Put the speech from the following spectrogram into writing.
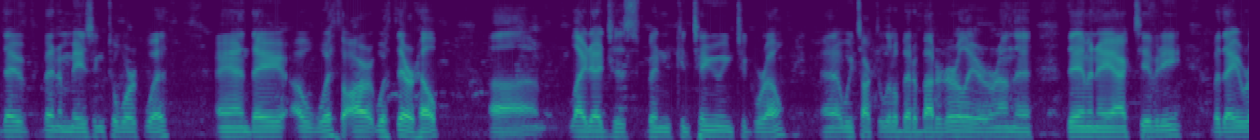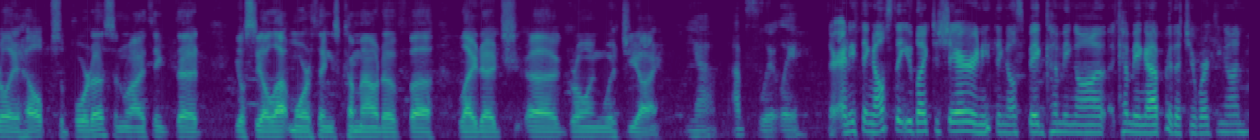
they've been amazing to work with. And they, uh, with our with their help, uh, LightEdge has been continuing to grow. Uh, we talked a little bit about it earlier around the the M and A activity, but they really help support us, and I think that you'll see a lot more things come out of uh, LightEdge uh, growing with GI. Yeah, absolutely. Is there anything else that you'd like to share? Anything else big coming on coming up or that you're working on?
